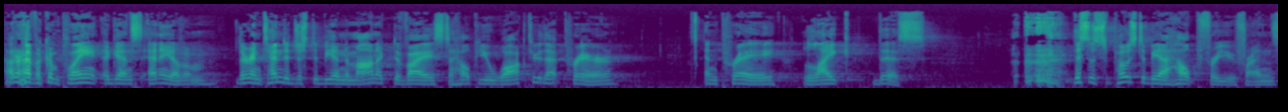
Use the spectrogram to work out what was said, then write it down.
I don't have a complaint against any of them. They're intended just to be a mnemonic device to help you walk through that prayer and pray like this. this is supposed to be a help for you, friends,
